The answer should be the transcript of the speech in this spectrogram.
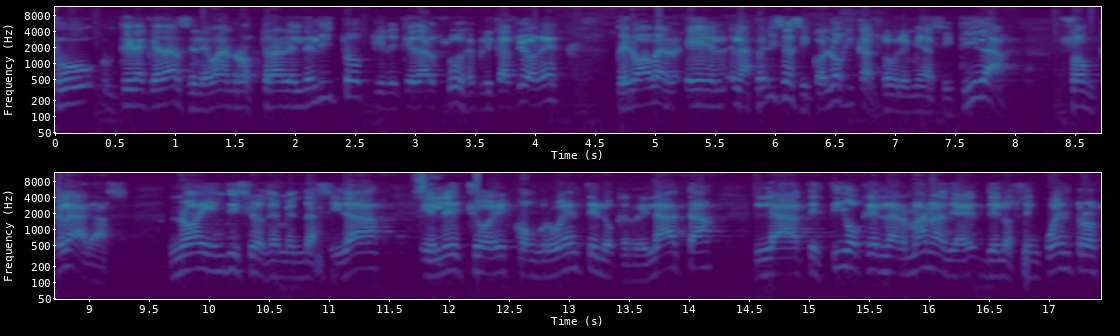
su, tiene que dar, se le va a enrostrar el delito, tiene que dar sus explicaciones, pero a ver, el- las pericias psicológicas sobre mi asistida son claras, no hay indicios de mendacidad, el hecho es congruente, lo que relata, la testigo que es la hermana de, de los encuentros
